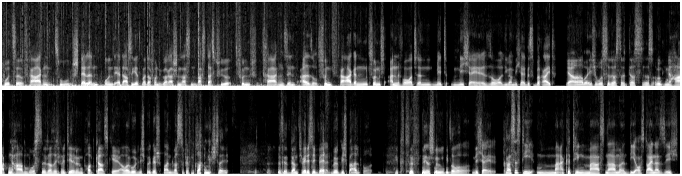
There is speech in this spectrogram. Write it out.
kurze Fragen zu stellen. Und er darf sich jetzt mal davon überraschen lassen, was das für fünf Fragen sind. Also fünf Fragen, fünf Antworten mit Michael. So, lieber Michael, bist du bereit? Ja, aber ich wusste, dass das, dass irgendeinen Haken haben musste, dass ich mit dir in den Podcast gehe. Aber gut, ich bin gespannt, was du für Fragen stellst. Das ist ganz, ich werde sie bestmöglich beantworten. Sehr schön. So, Michael, was ist die Marketingmaßnahme, die aus deiner Sicht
